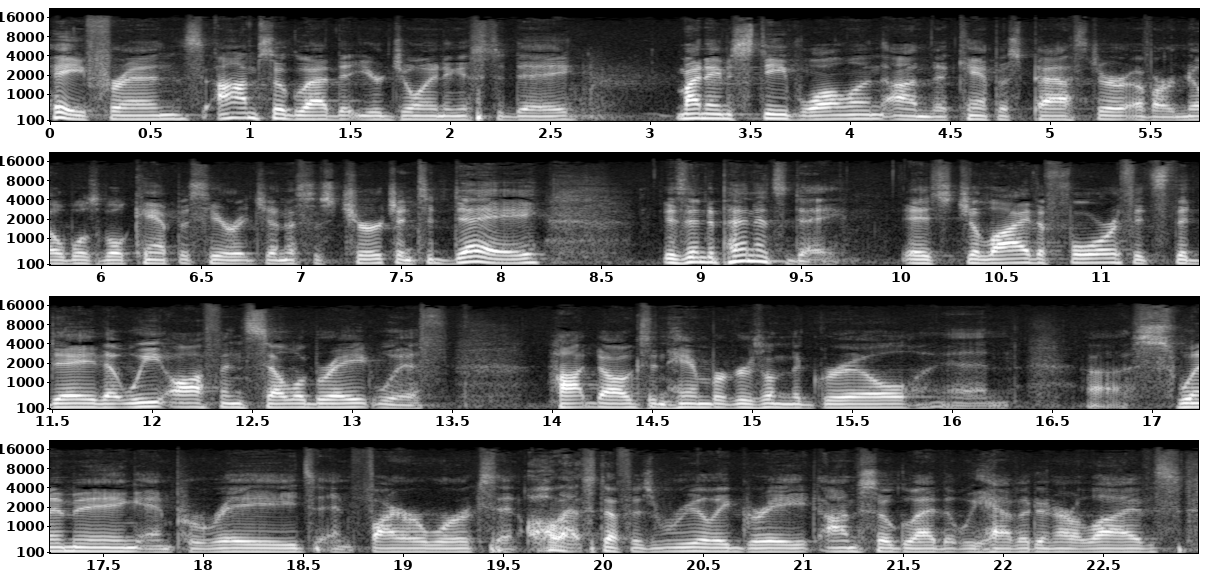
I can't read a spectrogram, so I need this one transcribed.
Hey, friends. I'm so glad that you're joining us today. My name is Steve Wallen. I'm the campus pastor of our Noblesville campus here at Genesis Church, and today is Independence Day. It's July the 4th. It's the day that we often celebrate with hot dogs and hamburgers on the grill and uh, swimming and parades and fireworks, and all that stuff is really great. I'm so glad that we have it in our lives.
